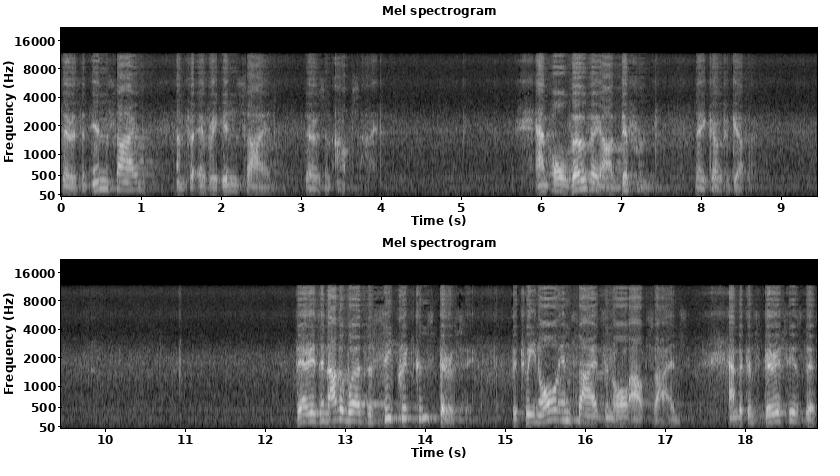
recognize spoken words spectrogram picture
there is an inside, and for every inside there is an outside. And although they are different, they go together. There is, in other words, a secret conspiracy between all insides and all outsides, and the conspiracy is this,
